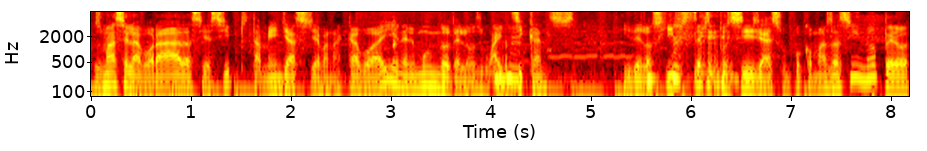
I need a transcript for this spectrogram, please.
pues más elaboradas y así, pues también ya se llevan a cabo ahí en el mundo de los white y de los hipsters, pues sí, ya es un poco más así, ¿no? Pero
